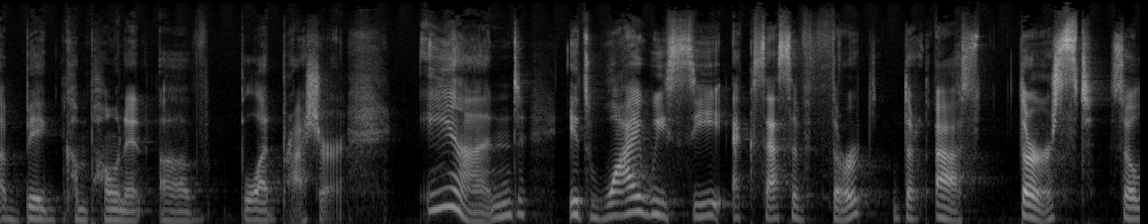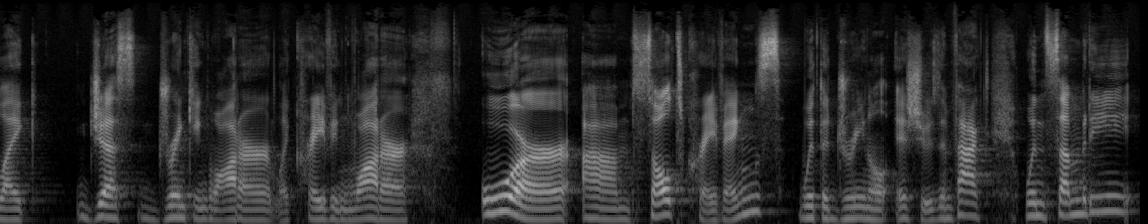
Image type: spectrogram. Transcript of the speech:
a big component of blood pressure. And it's why we see excessive thirst, uh, thirst. So, like just drinking water, like craving water, or um, salt cravings with adrenal issues. In fact, when somebody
